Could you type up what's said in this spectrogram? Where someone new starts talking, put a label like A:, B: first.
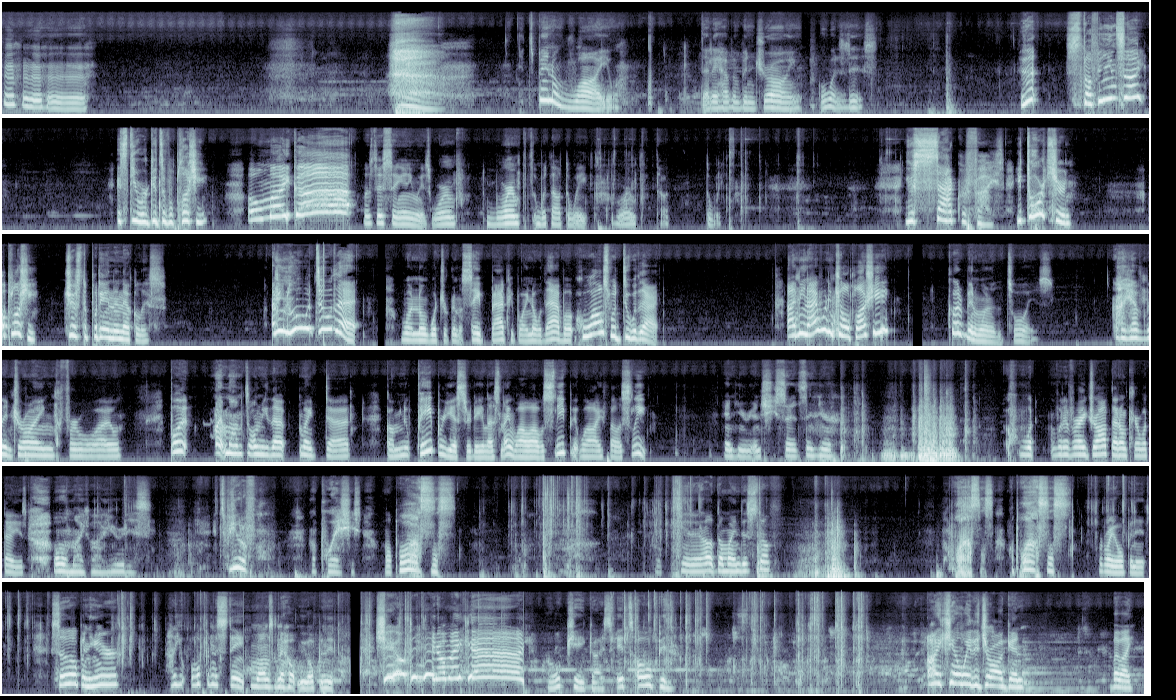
A: it's been a while that I haven't been drawing. Oh, what is this? Is it stuffing inside? It's the organs of a plushie. Oh my god! What's this say anyways? Warmth, warmth without the weight. Warmth without the weight. You sacrificed. You tortured a plushie just to put in a necklace. I mean, who would do that? Wanna know what you're gonna say? Bad people, I know that, but who else would do that? I mean, I wouldn't kill a plushie. Could have been one of the toys. I have been drawing for a while, but my mom told me that my dad new paper yesterday last night while I was sleeping while I fell asleep. And here and she said it's in here. What whatever I dropped, I don't care what that is. Oh my god, here it is. It's beautiful. My precious. My precious. Get it out, don't mind this stuff. My precious, my glasses. Where do I open it? It open here. How do you open this thing? Mom's gonna help me open it. She opened it! Oh my god! Okay, guys, it's open. I can't wait to draw again. Bye bye.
